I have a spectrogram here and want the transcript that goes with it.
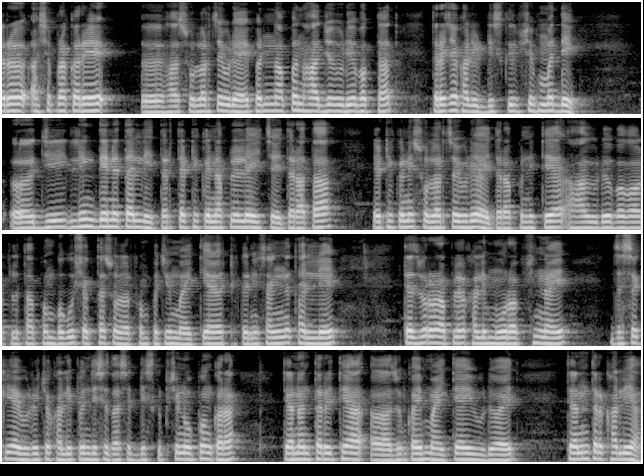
तर अशा प्रकारे हा सोलारचा व्हिडिओ आहे. पण आपण हा जो व्हिडिओ बघतात तर याच्या खाली डिस्क्रिप्शनमध्ये जी लिंक देण्यात आली तर त्या ठिकाणी आपल्याला यायचं आहे. तर आता या ठिकाणी सोलारचा व्हिडिओ आहे. तर आपण इथे हा व्हिडिओ बघा वाटलं तर आपण बघू शकता. सोलार पंपाची माहिती या ठिकाणी सांगण्यात आलेली आहे. त्याचबरोबर आपल्याला खाली मोर ऑप्शन आहे. जसं की या व्हिडिओच्या खाली पण दिसत असेल डिस्क्रिप्शन ओपन करा. त्यानंतर इथे अजून काही माहिती आहे व्हिडिओ आहेत. त्यानंतर खाली या.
